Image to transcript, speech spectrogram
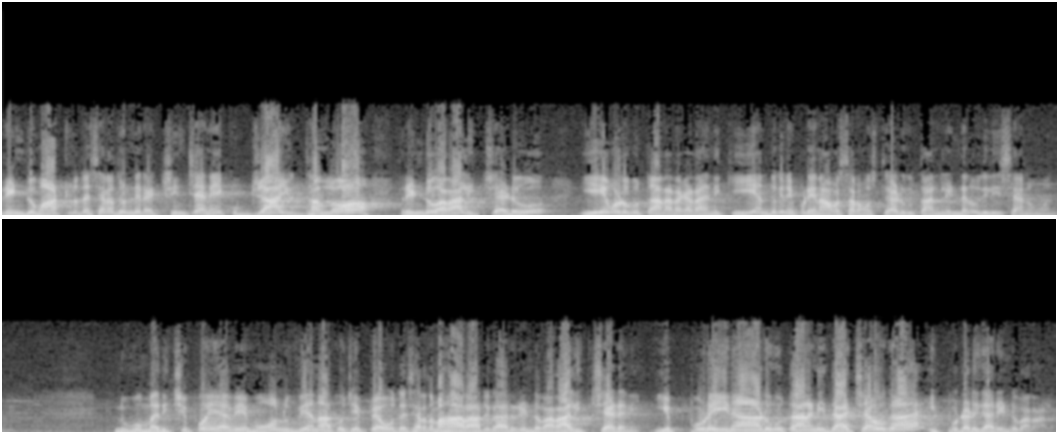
రెండు మాటలు దశరథుణ్ణి రక్షించానే కుబ్జా యుద్ధంలో రెండు వరాలు ఇచ్చాడు ఏమడుగుతాను అడగడానికి అందుకని ఎప్పుడైనా అవసరం వస్తే అడుగుతాను అని వదిలేశాను అంది. నువ్వు మరిచిపోయావేమో నువ్వే నాకు చెప్పావు. దశరథ మహారాజు గారు రెండు వరాలు ఇచ్చాడని. ఎప్పుడైనా అడుగుతానని దాచావుగా? ఇప్పుడు అడిగా రెండు వరాలు.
